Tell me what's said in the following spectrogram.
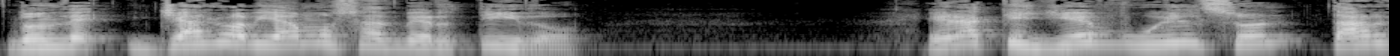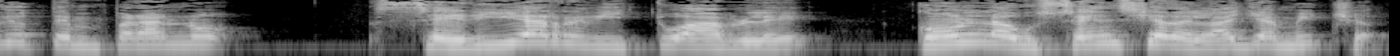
Donde ya lo habíamos advertido, era que Jeff Wilson tarde o temprano sería redituable con la ausencia de Laia Mitchell.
